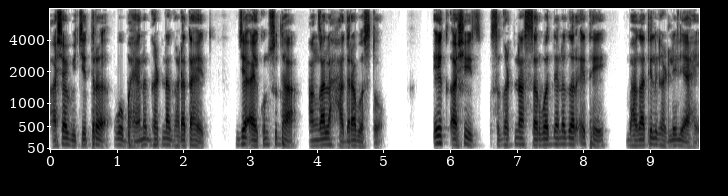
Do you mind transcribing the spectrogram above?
अशा विचित्र व भयानक घटना घडत आहेत जे ऐकून सुद्धा अंगाला हादरा बसतो. एक अशीच घटना सर्वज्ञनगर येथे भागातील घडलेली आहे.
